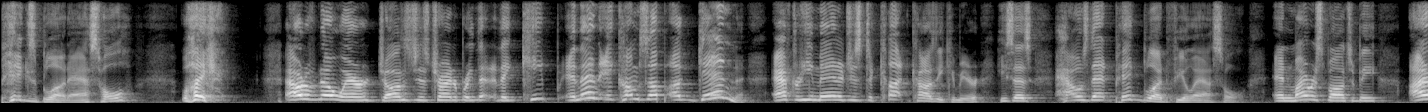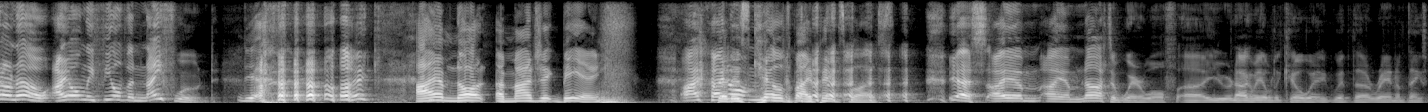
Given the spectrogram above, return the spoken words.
"Pig's blood, asshole!" Like out of nowhere, John's just trying to bring that. They keep, and then it comes up again after he manages to cut Kazi Kamir. He says, "How's that pig blood feel, asshole?" And my response would be, "I don't know. I only feel the knife wound." Yeah, like I am not a magic being I, I that is killed by pig's blood. yes, I am. I am not a werewolf. Uh, you are not gonna be able to kill me with uh, random things.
